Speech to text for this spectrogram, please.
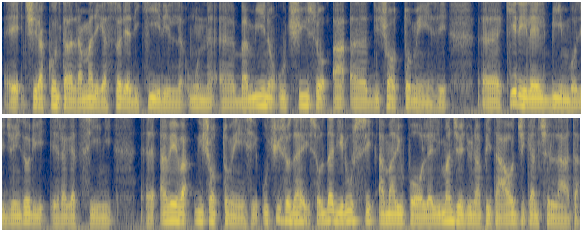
e ci racconta la drammatica storia di Kirill, un eh, bambino ucciso a eh, 18 mesi. Eh, Kirill è il bimbo di genitori e ragazzini eh, aveva 18 mesi, ucciso dai soldati russi a Mariupol, l'immagine di una pietà oggi cancellata.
